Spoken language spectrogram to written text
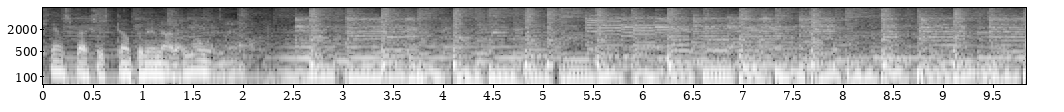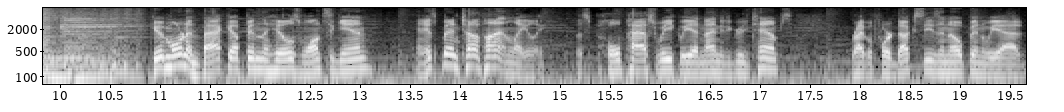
Canvasback's just dumping in out of nowhere now. Good morning, back up in the hills once again, and it's been tough hunting lately. This whole past week we had 90 degree temps. Right before duck season opened, we had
